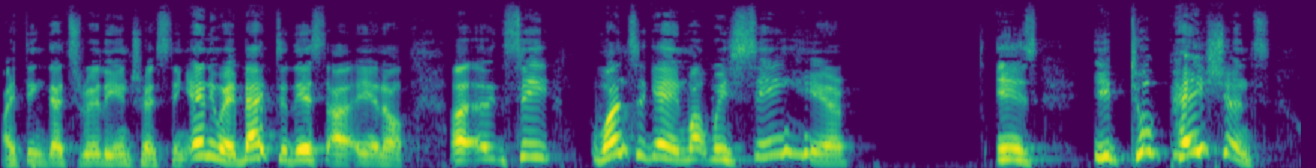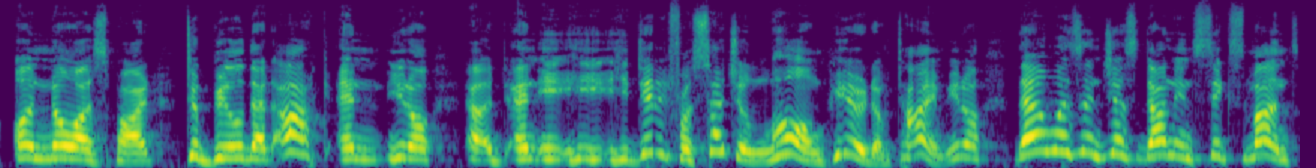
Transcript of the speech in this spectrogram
I think that's really interesting. Anyway, back to this, uh, you know. Uh, uh, see, once again, what we're seeing here is it took patience on Noah's part to build that ark. And, you know, uh, and he, he did it for such a long period of time. You know, that wasn't just done in six months.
